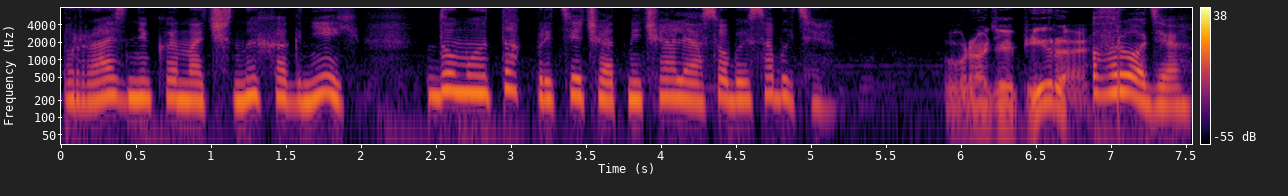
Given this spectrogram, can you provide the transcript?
праздника ночных огней. Думаю, так предтечи отмечали особые события. Вроде пира, Вроде.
